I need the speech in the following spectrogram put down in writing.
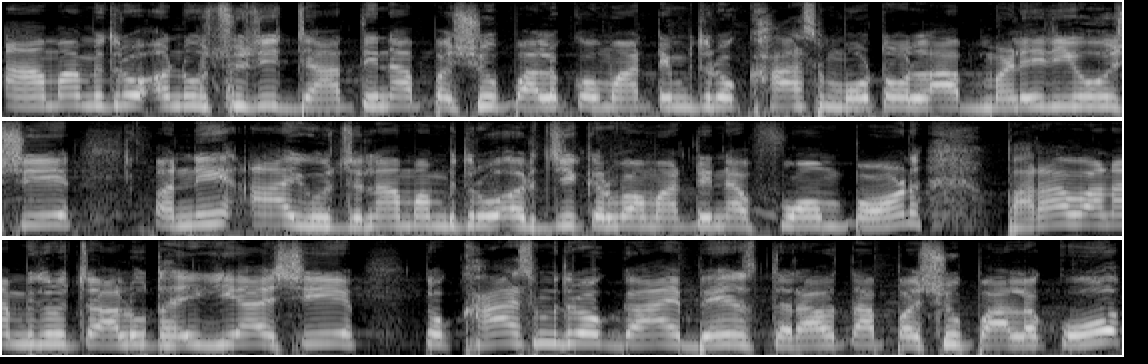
આમાં મિત્રો અનુસૂચિત જાતિના પશુપાલકો માટે મિત્રો ખાસ મોટો લાભ મળી રહ્યો છે અને આ યોજનામાં મિત્રો અરજી કરવા માટેના ફોર્મ પણ ભરાવાના મિત્રો ચાલુ થઈ ગયા છે. તો ખાસ મિત્રો ગાય ભેંસ ધરાવતા પશુપાલકો,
